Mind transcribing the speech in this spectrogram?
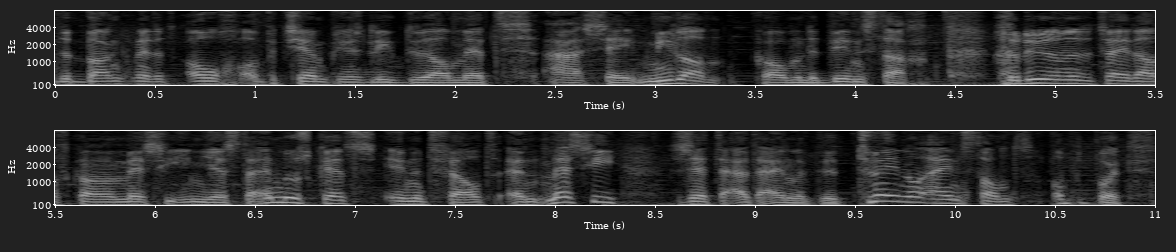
de bank met het oog op het Champions League-duel met AC Milan komende dinsdag. Gedurende de tweede helft kwamen Messi, Iniesta en Busquets in het veld. En Messi zette uiteindelijk de 2-0 eindstand op het bord.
